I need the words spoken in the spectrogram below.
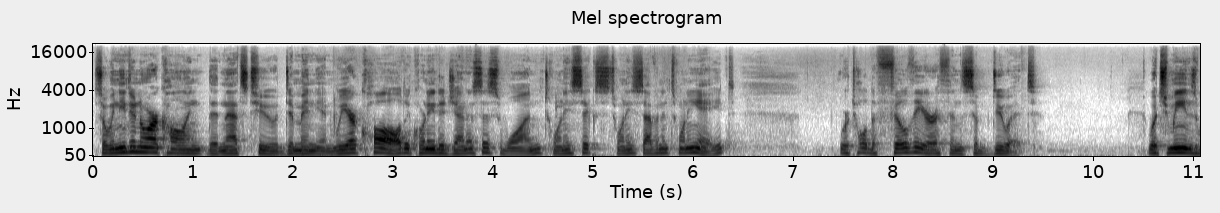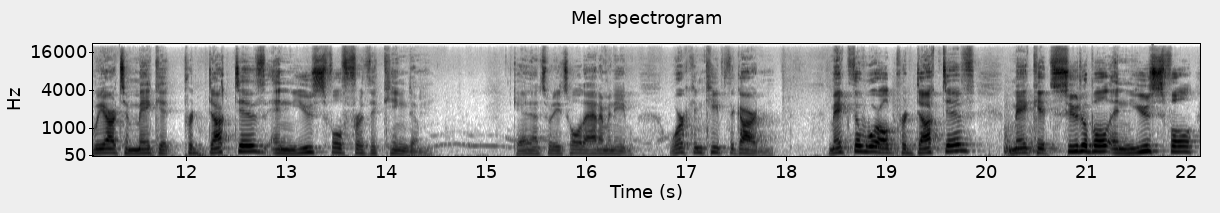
So we need to know our calling, then that's to dominion. We are called, according to Genesis 1 26, 27, and 28, we're told to fill the earth and subdue it, which means we are to make it productive and useful for the kingdom. Okay, that's what he told Adam and Eve. Work and keep the garden. Make the world productive, make it suitable and useful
